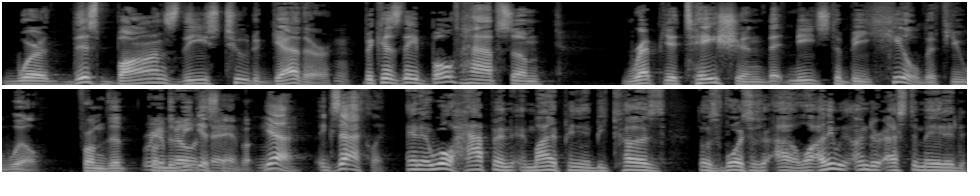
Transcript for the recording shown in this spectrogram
where this bonds these two together mm. because they both have some reputation that needs to be healed, if you will, from the from the media standpoint. Mm-hmm. Yeah, exactly. And it will happen, in my opinion, because those voices are out of law. I think we underestimated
